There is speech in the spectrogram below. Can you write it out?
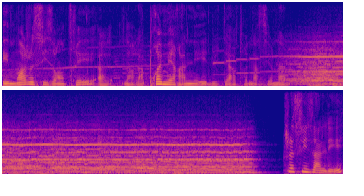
Et moi, je suis entrée dans la première année du Théâtre national. Je suis allée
